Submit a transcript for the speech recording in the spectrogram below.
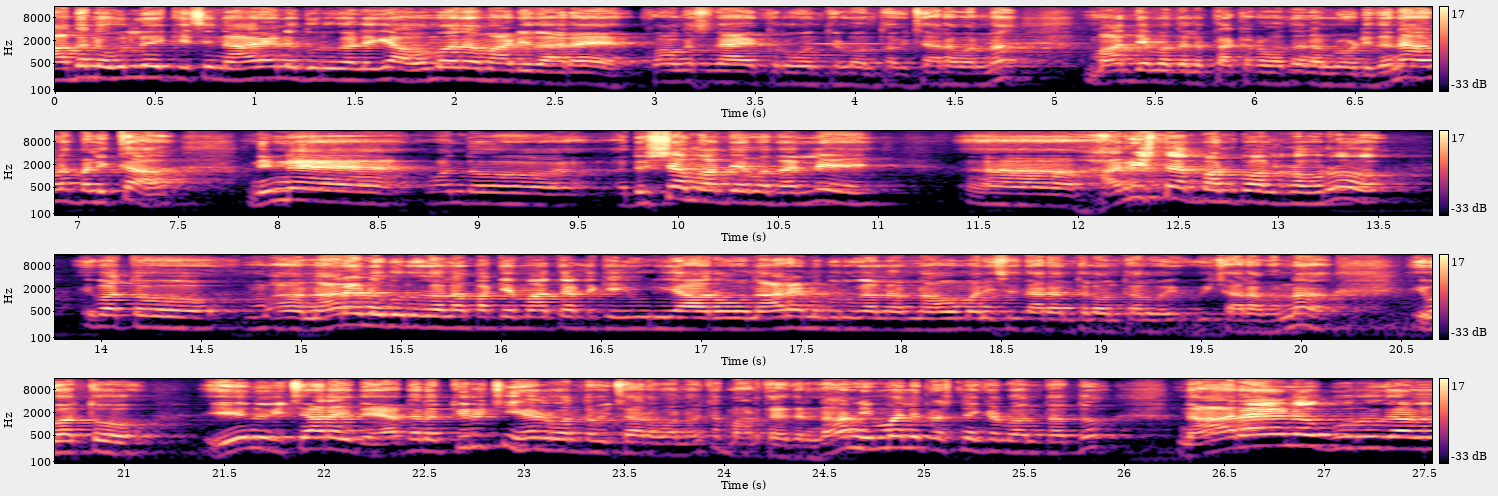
ಅದನ್ನು ಉಲ್ಲೇಖಿಸಿ ನಾರಾಯಣ ಗುರುಗಳಿಗೆ ಅವಮಾನ ಮಾಡಿದ್ದಾರೆ ಕಾಂಗ್ರೆಸ್ ನಾಯಕರು ಅಂತ ಹೇಳುವಂಥ ವಿಚಾರವನ್ನು ಮಾಧ್ಯಮದಲ್ಲಿ ಪ್ರಕರಣವನ್ನು ನಾನು ನೋಡಿದ್ದೇನೆ. ಆನ ಬಳಿಕ ನಿನ್ನೆ ಒಂದು ದೃಶ್ಯ ಮಾಧ್ಯಮದಲ್ಲಿ ಆ, ಹರೀಶ್ ಬಂಟ್ವಾಲ್ರವರು ಇವತ್ತು ನಾರಾಯಣ ಗುರುಗಳ ಬಗ್ಗೆ ಮಾತಾಡಲಿಕ್ಕೆ ಇವರು ಯಾರು, ನಾರಾಯಣ ಗುರುಗಳನ್ನು ಅವಮಾನಿಸಿದ್ದಾರೆ ಅಂತ ಒಂದು ವಿಚಾರವನ್ನು ಇವತ್ತು ಏನು ವಿಚಾರ ಇದೆ, ಅದನ್ನು ತಿರುಚಿ ಹೇಳುವಂಥ ವಿಚಾರವನ್ನು ಅಂತ ಮಾಡ್ತಾ ಇದ್ದಾರೆ. ನಾನು ನಿಮ್ಮಲ್ಲಿ ಪ್ರಶ್ನೆ ಕೇಳುವಂಥದ್ದು ನಾರಾಯಣ ಗುರುಗಳ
